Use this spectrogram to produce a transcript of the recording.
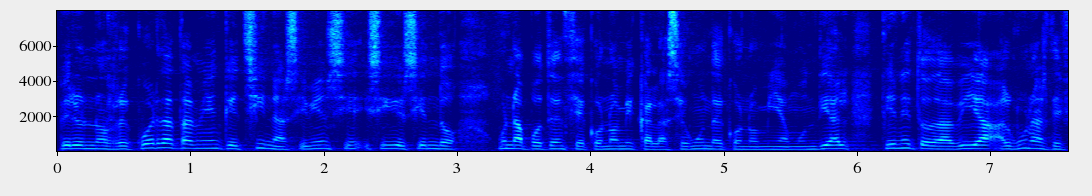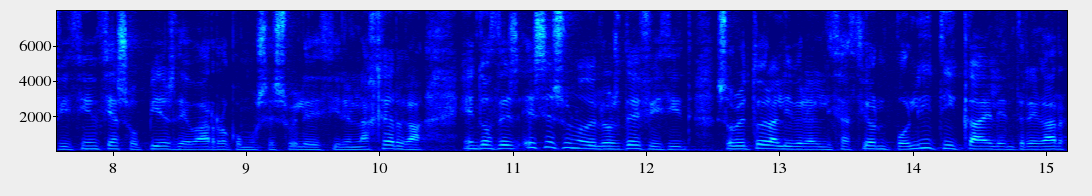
pero nos recuerda también que China, si bien sigue siendo una potencia económica, la segunda economía mundial, tiene todavía algunas deficiencias o pies de barro, como se suele decir en la jerga. Entonces, ese es uno de los déficits, sobre todo la liberalización política, el entregar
